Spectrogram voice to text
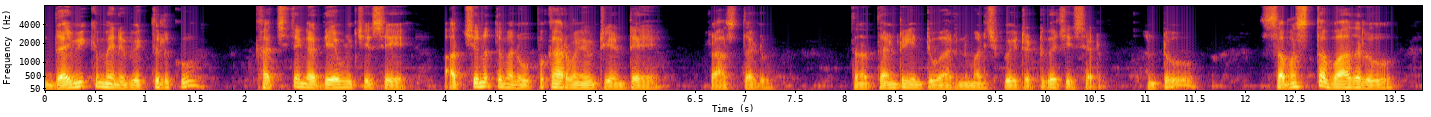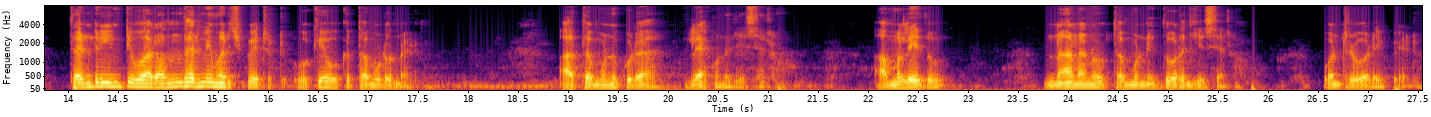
దైవికమైన వ్యక్తులకు ఖచ్చితంగా దేవుడు చేసే అత్యున్నతమైన ఉపకారం ఏమిటి అంటే రాస్తాడు. తన తండ్రి ఇంటి వారిని మర్చిపోయేటట్టుగా చేశాడు. అంటూ సమస్త బాధలు తండ్రి ఇంటి వారందరినీ మర్చిపోయేటట్టు ఒకే ఒక తమ్ముడు ఉన్నాడు. ఆ తమ్ముడిని కూడా లేకుండా చేశారు. అమ్మలేదు నాన్నను తమ్ముడిని దూరం చేశారు. ఒంటరివాడైపోయాడు.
